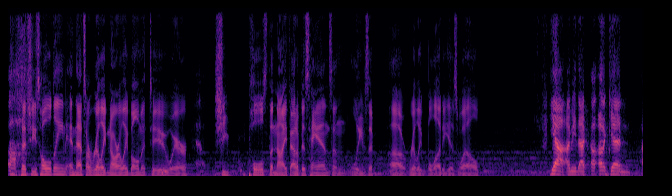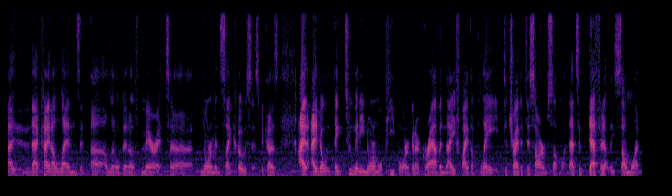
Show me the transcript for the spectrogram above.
Oh, that she's holding, and that's a really gnarly moment, too, where Yeah. she pulls the knife out of his hands and leaves it uh, really bloody as well. Yeah. I mean that uh, again. I, that kind of lends uh, a little bit of merit to Norman's psychosis because I, I don't think too many normal people are going to grab a knife by the blade to try to disarm someone. That's definitely someone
